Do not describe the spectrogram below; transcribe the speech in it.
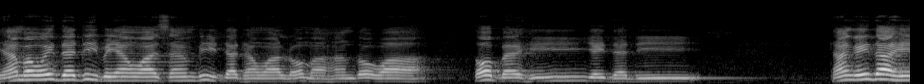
ယံဘဝိတတိပယံဝါသံဘိတထံဝါလောမဟံသောဝါသောပဟိယိတတိသံဃိတဟေ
